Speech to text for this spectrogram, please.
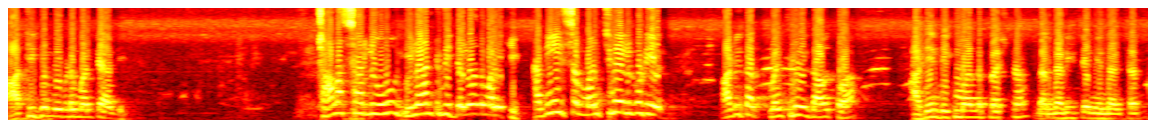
ఆతిథ్యం ఇవ్వడం అంటే అది. చాలా సార్లు ఇలాంటివి తెలియదు మనకి. కనీసం మంచినీళ్ళు కూడా ఇయ్యరు. అడుగుతారు మంచినీళ్ళు తాగుతావా? అదేం దిక్కుమాలిన ప్రశ్న. నన్ను అడిగితే నేను అంటాను.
